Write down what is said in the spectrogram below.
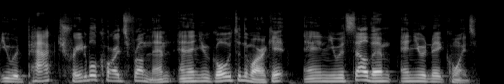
You would pack tradable cards from them and then you go to the market and you would sell them and you would make coins.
